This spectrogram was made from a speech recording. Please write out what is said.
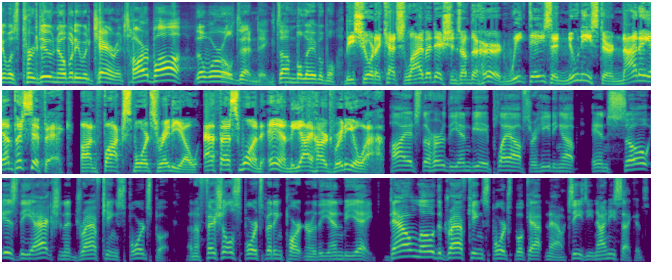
If it was Purdue, nobody would care. It's Harbaugh, the world's ending. It's unbelievable. Be sure to catch live editions of The Herd weekdays at noon Eastern, 9 a.m. Pacific on Fox Sports Radio, FS1, and the iHeartRadio app. Hi, it's the herd. The NBA playoffs are heating up, and so is the action at DraftKings Sportsbook, an official sports betting partner of the NBA. Download the DraftKings Sportsbook app now. It's easy, 90 seconds.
